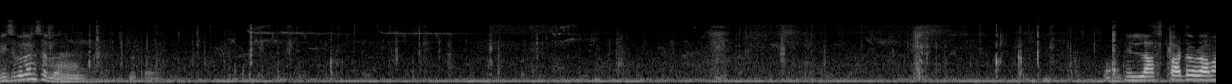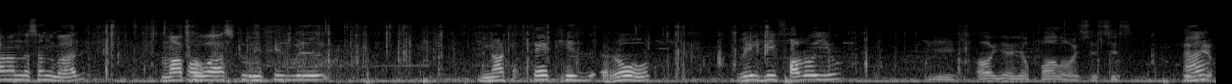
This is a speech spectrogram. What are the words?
visible in last part of Ramananda Samvad, Mahaprabhu oh, asked to, if he will not take his robe, will he follow you? Oh yeah, he'll follow us. It's just huh? he'll,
